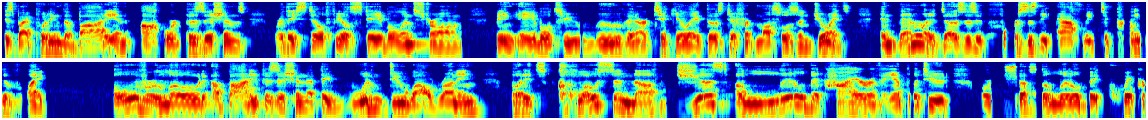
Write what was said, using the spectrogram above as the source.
is by putting the body in awkward positions where they still feel stable and strong, being able to move and articulate those different muscles and joints. And then what it does is it forces the athlete to kind of like overload a body position that they wouldn't do while running, but it's close enough, just a little bit higher of amplitude or just a little bit quicker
